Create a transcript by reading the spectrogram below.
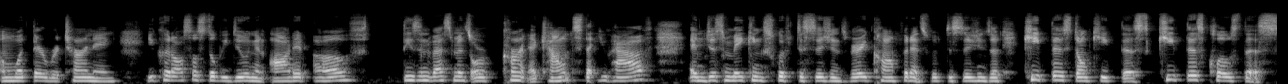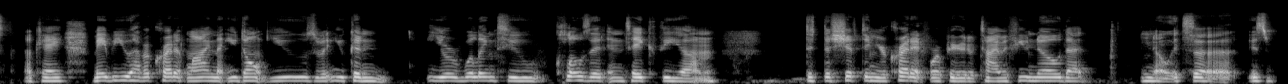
and what they're returning. You could also still be doing an audit of these investments or current accounts that you have and just making swift decisions, very confident, swift decisions of keep this, don't keep this, keep this, close this. Okay. Maybe you have a credit line that you don't use, but you can, you're willing to close it and take the, um, the, the shift in your credit for a period of time. If you know that you know it's a is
